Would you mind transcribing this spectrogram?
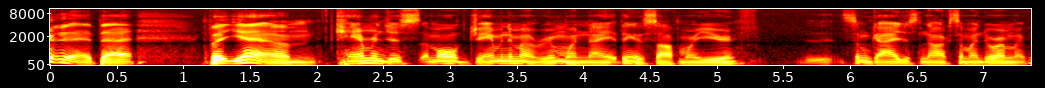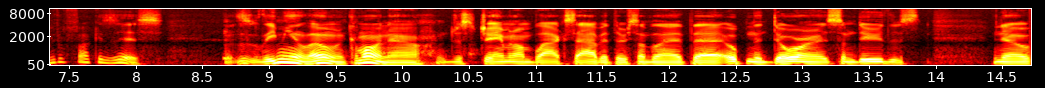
at that. But yeah, um, Cameron just I'm all jamming in my room one night. I think it was sophomore year. Some guy just knocks on my door. I'm like, who the fuck is this? Leave me alone. Come on now. I'm just jamming on Black Sabbath or something like that. Open the door and some dude that's you know,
